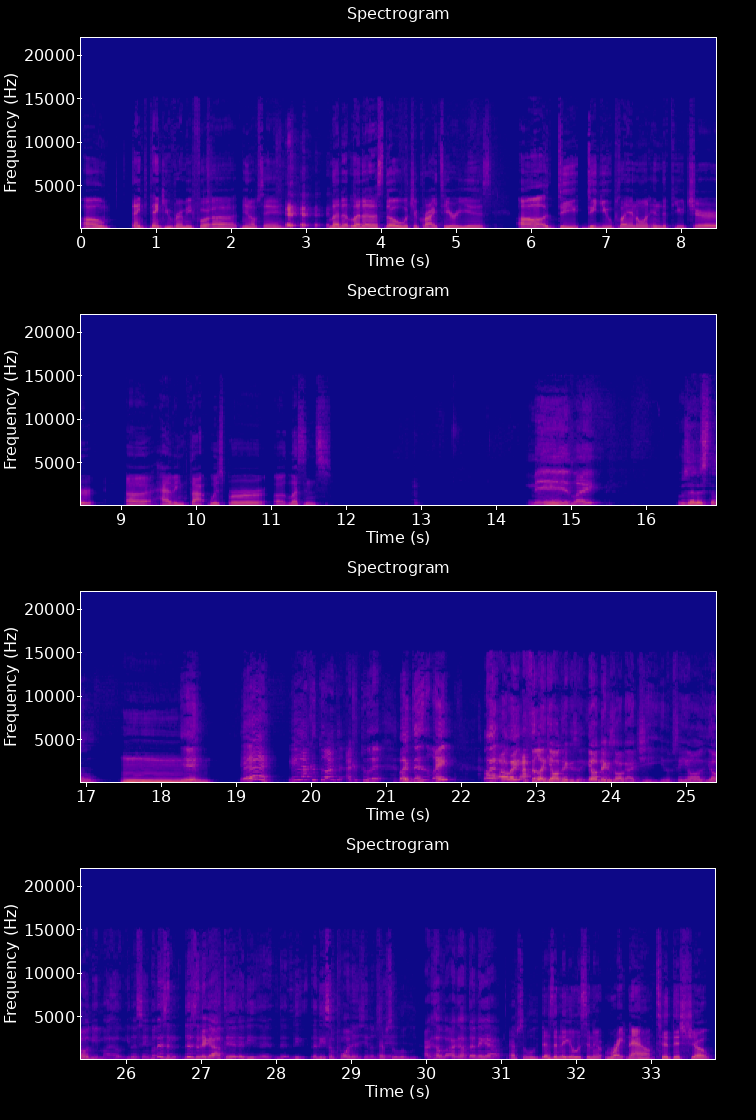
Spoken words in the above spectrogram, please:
Um, thank thank you, Remy, for uh, you know what I'm saying. let it let us know what your criteria is. Uh, do you, do you plan on in the future uh having thought whisperer uh, lessons? Man, like Rosetta Stone. Mm. Yeah. yeah, yeah, I could do, I could, I could do that. Like this, is like. Like, I- like I feel like y'all niggas, y'all niggas all got G. You know what I'm saying? Y'all, y'all need my help. You know what I'm saying? But there's a, there's a nigga out there that need, that, need, that some pointers. You know what I'm saying? Absolutely. I can help, I can help that nigga out. Absolutely. There's a nigga listening right now to this show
